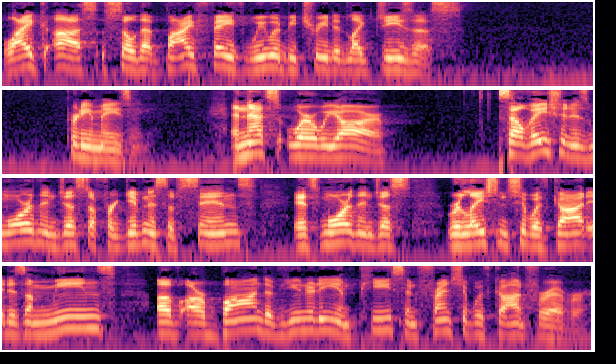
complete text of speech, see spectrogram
like us so that by faith we would be treated like Jesus. Pretty amazing. And that's where we are. Salvation is more than just a forgiveness of sins. It's more than just relationship with God. It is a means of our bond of unity and peace and friendship with God forever.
